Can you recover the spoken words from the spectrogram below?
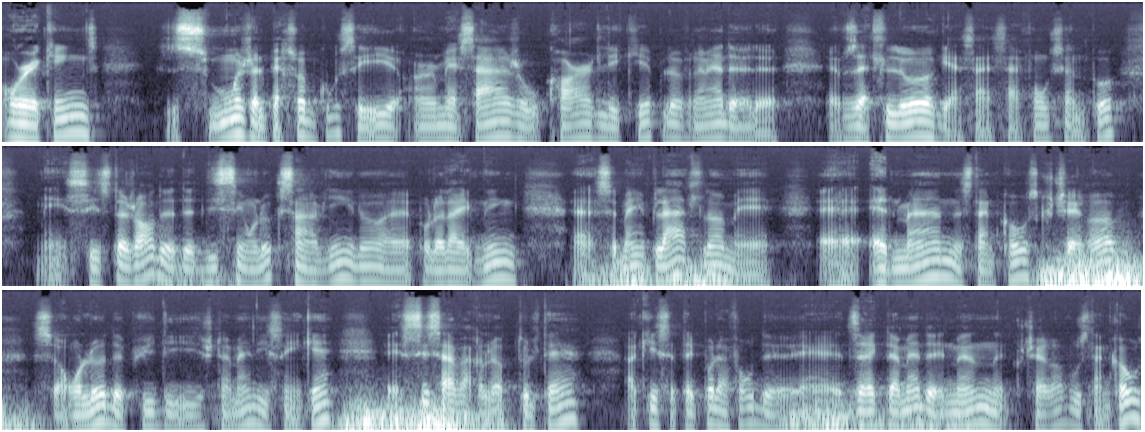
aux Hurricanes. Moi, je le perçois beaucoup, c'est un message au corps de l'équipe, là, vraiment de, de- vous êtes là, ça ne fonctionne pas. Mais c'est ce genre de, de décision-là qui s'en vient là, euh, pour le Lightning. Euh, c'est bien plate, là, mais euh, Edman, Stamkos, Kucherov sont là depuis justement les cinq ans. Et si ça varlope tout le temps, OK, c'est peut-être pas la faute de, euh, directement de Edman, Kucherov ou Stamkos,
